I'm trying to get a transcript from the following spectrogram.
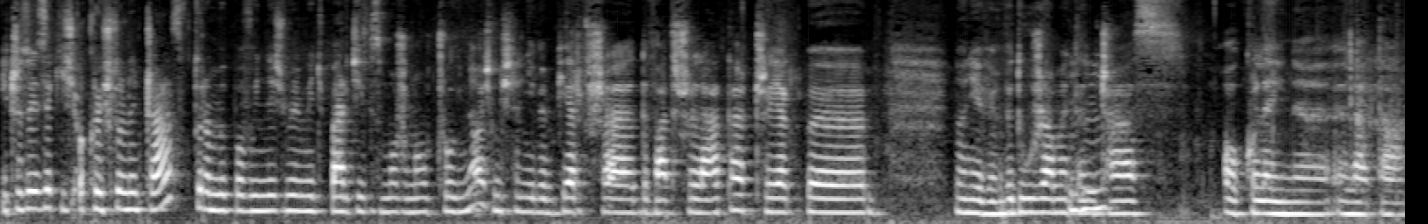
I czy to jest jakiś określony czas, w którym my powinniśmy mieć bardziej wzmożoną czujność? Myślę, nie wiem, pierwsze 2-3 lata, czy jakby no nie wiem, wydłużamy ten mhm. czas o kolejne lata.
